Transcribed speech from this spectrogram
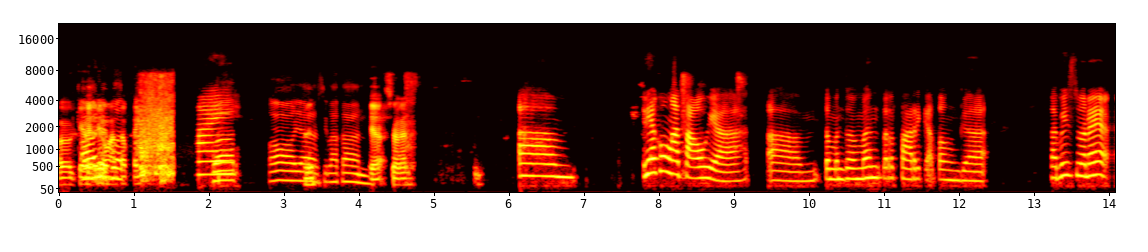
Oke, okay, okay, mantap. Hai. Buat Oh ya, silakan. Ya, silakan. Um, ini aku nggak tahu ya, um, teman-teman tertarik atau enggak. Tapi sebenarnya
